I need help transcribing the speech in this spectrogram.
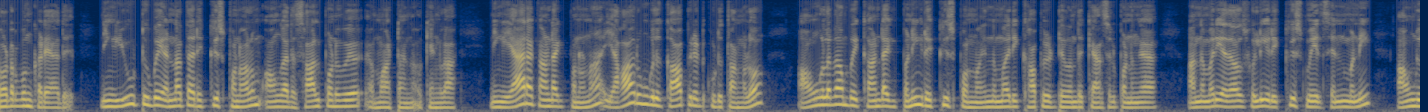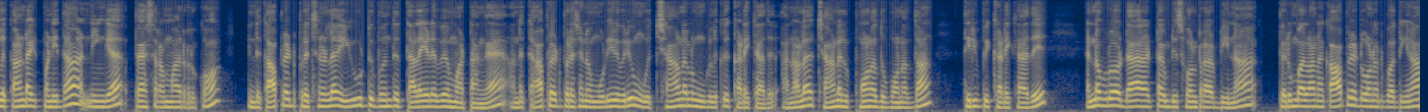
தொடர்பும் கிடையாது. நீங்கள் யூடியூப்பை என்னத்தான் ரிக்வஸ்ட் பண்ணாலும் அவங்க அதை சால்வ் பண்ணவே மாட்டாங்க ஓகேங்களா நீங்கள் யாரை காண்டாக்ட் பண்ணோன்னா யார் உங்களுக்கு காப்பிரைட் கொடுத்தாங்களோ அவங்கள தான் போய் காண்டாக்ட் பண்ணி ரெக்யூஸ் பண்ணணும். இந்த மாதிரி காப்பிரைட்டை வந்து கேன்சல் பண்ணுங்கள் அந்த மாதிரி ஏதாவது சொல்லி ரெக்யூஸ் மெயில் சென்ட் பண்ணி அவங்கள காண்டாக்ட் பண்ணி தான் நீங்கள் பேசுகிற மாதிரி இருக்கும். இந்த காப்பரேட் பிரச்சனையில் யூடியூப் வந்து தலையிடவே மாட்டாங்க. அந்த காப்பரேட் பிரச்சனை முடிகிற வரையும் உங்கள் சேனல் உங்களுக்கு கிடைக்காது. அதனால் சேனல் போனது போனது தான் திருப்பி கிடைக்காது. என்ன ப்ரோ டேரெக்டாக இப்படி சொல்கிற அப்படின்னா பெரும்பாலான காப்பரேட் ஓனர் பார்த்தீங்கன்னா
